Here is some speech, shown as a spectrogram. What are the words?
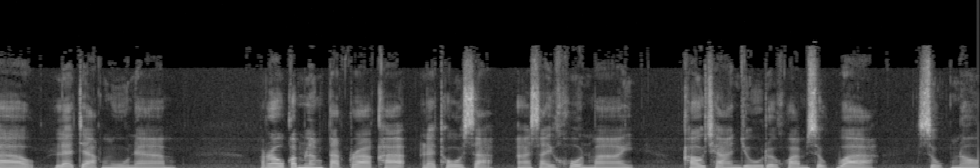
ข้าว และจากงูน้ำเรากำลังตัดราคะและโทสะอาศัยโคนไม้ เข้าฌานอยู่โดยความสุขว่า สุขหนอ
